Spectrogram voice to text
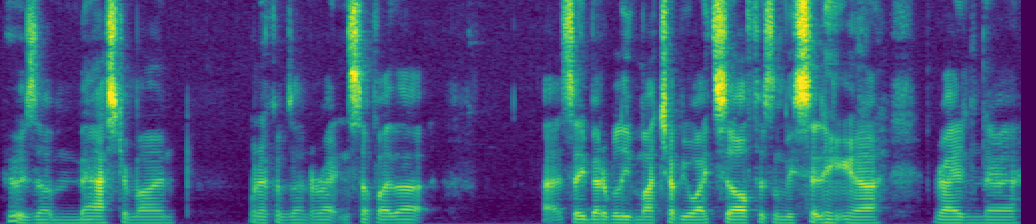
who is a mastermind when it comes down to writing stuff like that uh, so you better believe my chubby white self is gonna be sitting uh, right in the,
